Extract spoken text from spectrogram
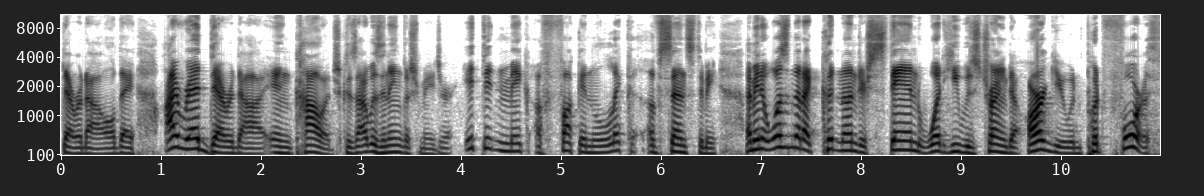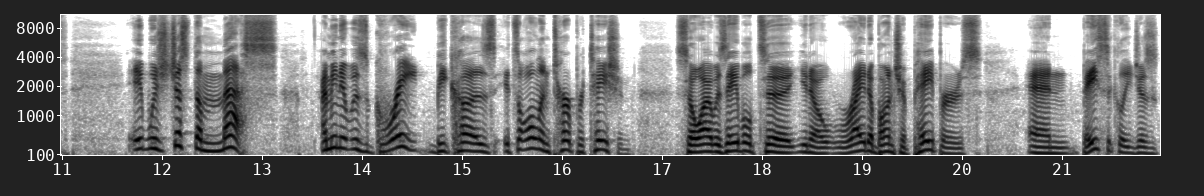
Derrida all day. I read Derrida in college because I was an English major. It didn't make a fucking lick of sense to me. I mean, it wasn't that I couldn't understand what he was trying to argue and put forth, it was just a mess. I mean, it was great because it's all interpretation. So I was able to, you know, write a bunch of papers and basically just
